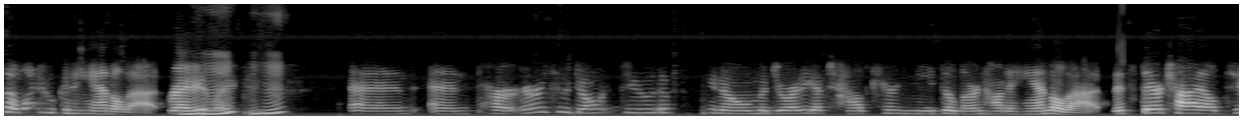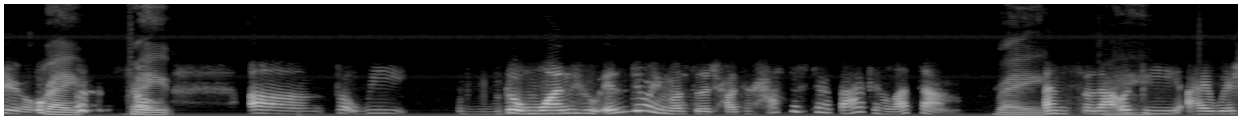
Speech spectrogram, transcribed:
someone who can handle that, right? Mm-hmm. Like, mm-hmm. and and partners who don't do the you know majority of childcare need to learn how to handle that. It's their child too. Right. So, right. Um, but we, the one who is doing most of the childcare, has to step back and let them. Right. And so that would be. I wish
